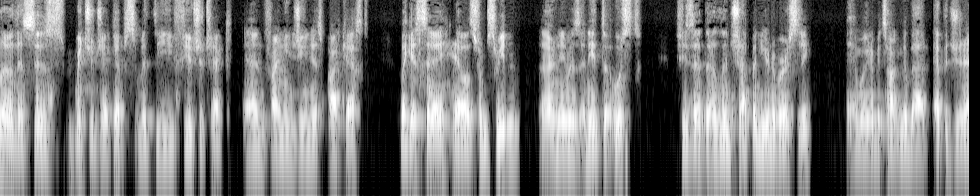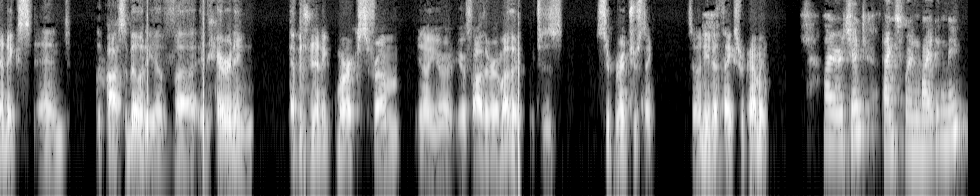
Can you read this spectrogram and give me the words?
Hello, this is Richard Jacobs with the Future Tech and Finding Genius podcast. My guest today hails from Sweden. Uh, her name is Anita Öst. She's at the Linköping University, and we're going to be talking about epigenetics and the possibility of uh, inheriting epigenetic marks from you know your your father or mother, which is super interesting. So, Anita, thanks for coming. Hi, Richard. Thanks for inviting me.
